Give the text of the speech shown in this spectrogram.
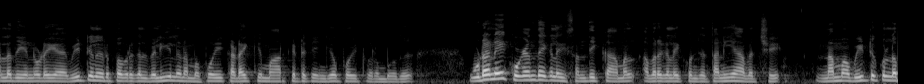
அல்லது என்னுடைய வீட்டில் இருப்பவர்கள் வெளியில் நம்ம போய் கடைக்கு மார்க்கெட்டுக்கு எங்கேயோ போயிட்டு வரும்போது உடனே குழந்தைகளை சந்திக்காமல் அவர்களை கொஞ்சம் தனியாக வச்சு நம்ம வீட்டுக்குள்ளே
